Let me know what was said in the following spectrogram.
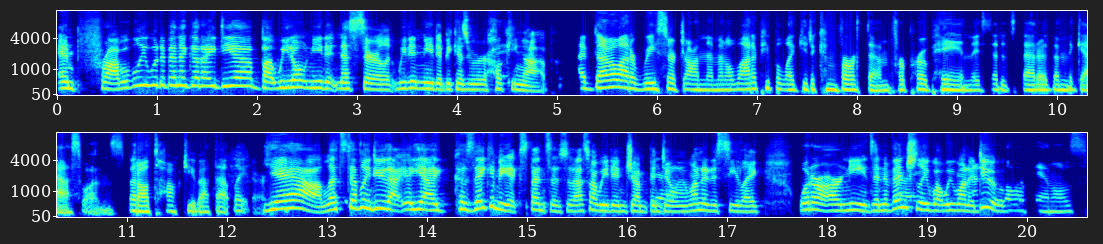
and probably would have been a good idea, but we don't need it necessarily. We didn't need it because we were hooking up. I've done a lot of research on them, and a lot of people like you to convert them for propane. They said it's better than the gas ones, but I'll talk to you about that later. Yeah, let's definitely do that. Yeah, because they can be expensive. So that's why we didn't jump into Yeah. it. We wanted to see like what are our needs and eventually what we want to do. Solar panels.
